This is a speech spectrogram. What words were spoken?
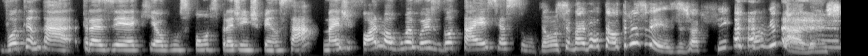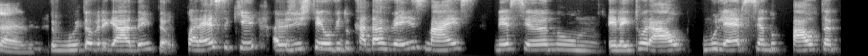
Vou tentar trazer aqui alguns pontos para a gente pensar, mas de forma alguma eu vou esgotar esse assunto. Então você vai voltar outras vezes, já fica convidada, Michelle. Muito obrigada, então. Parece que a gente tem ouvido cada vez mais nesse ano eleitoral, mulher sendo pauta.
